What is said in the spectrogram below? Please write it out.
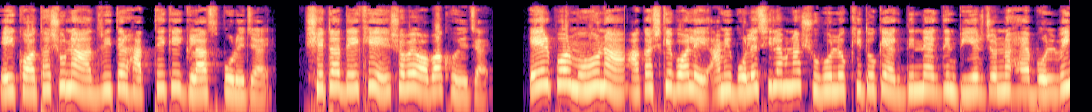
এই কথা শুনে আদ্রিতের হাত থেকে গ্লাস পড়ে যায়। সেটা দেখে সবাই অবাক হয়ে যায়। এরপর মোহনা আকাশকে বলে, আমি বলেছিলাম না শুভলক্ষ্মী তোকে একদিন না একদিন বিয়ের জন্য হ্যাঁ বলবি?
